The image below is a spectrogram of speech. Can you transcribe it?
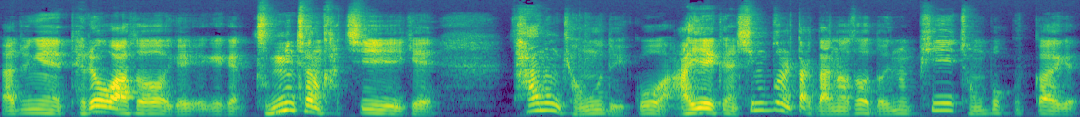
나중에 데려와서 이게, 이게 국민처럼 같이 이게 사는 경우도 있고 아예 그냥 신분을 딱 나눠서 너희는 피정복 국가에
